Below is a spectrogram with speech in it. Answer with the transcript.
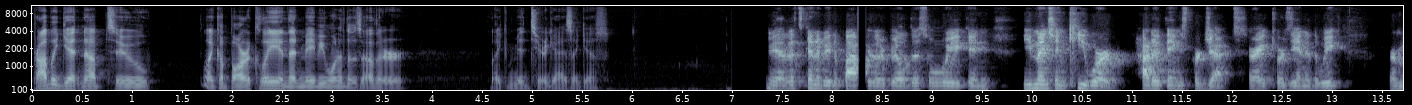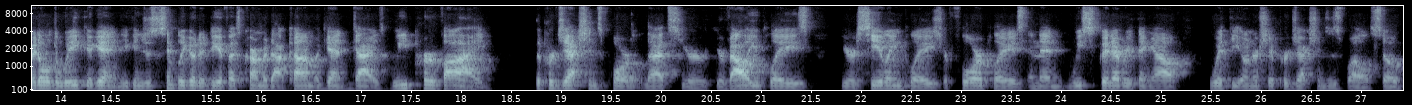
Probably getting up to like a Barkley, and then maybe one of those other like mid tier guys, I guess. Yeah, that's going to be the popular build this week. And you mentioned keyword. How do things project, right? Towards the end of the week or middle of the week. Again, you can just simply go to dfskarma.com. Again, guys, we provide the projections portal. That's your your value plays, your ceiling plays, your floor plays, and then we spit everything out with the ownership projections as well. So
